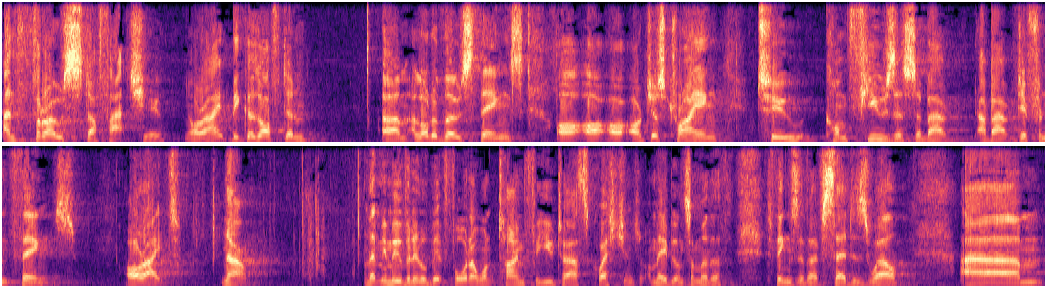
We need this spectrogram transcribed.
and throw stuff at you, all right? Because often um, a lot of those things are, are, are just trying to confuse us about, about different things. All right. Now, let me move a little bit forward. I want time for you to ask questions, maybe on some of the things that I've said as well. Um,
